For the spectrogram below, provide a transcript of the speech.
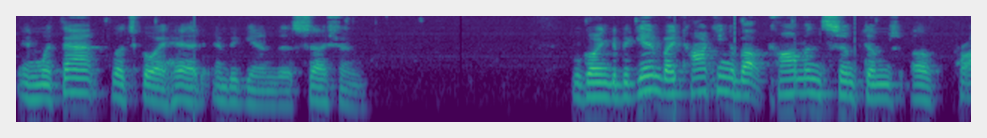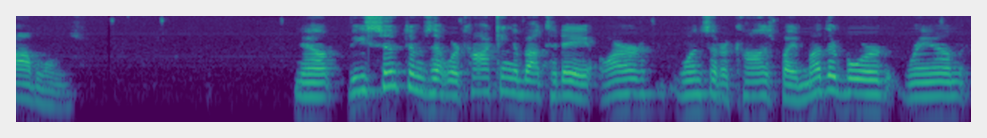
And with that, let's go ahead and begin this session. We're going to begin by talking about common symptoms of problems. Now, these symptoms that we're talking about today are ones that are caused by motherboard, RAM,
